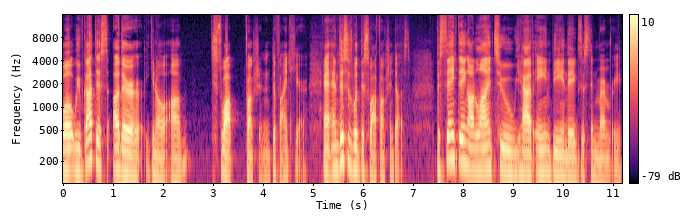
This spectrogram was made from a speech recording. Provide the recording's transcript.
Well, we've got this other, you know, um, swap function defined here. And, and this is what this swap function does. The same thing on line 2, we have A and B and they exist in memory.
